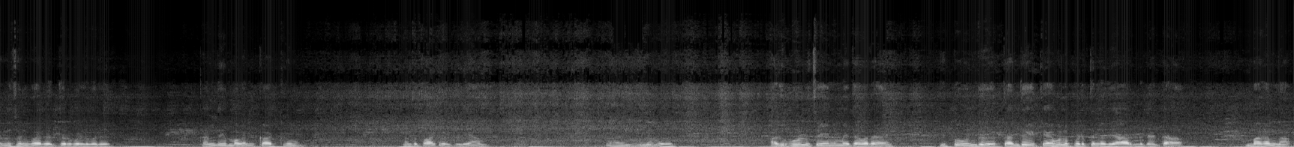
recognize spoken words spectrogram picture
என்ன சொல்வார் திருவள்ளுவர்? தந்தை மகன் காற்றும் அந்த பாட்டு இருக்கு இல்லையா? அது அதுபோல் செய்யணுமே தவிர இப்போ வந்து தந்தையை கேவலப்படுத்தினது யாருன்னு கேட்டால் மகன் தான்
